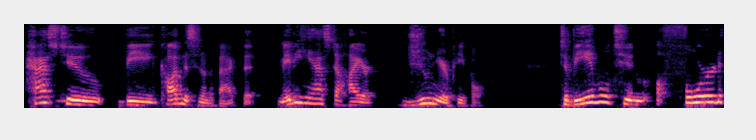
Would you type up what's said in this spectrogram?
has to be cognizant of the fact that maybe he has to hire junior people to be able to afford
